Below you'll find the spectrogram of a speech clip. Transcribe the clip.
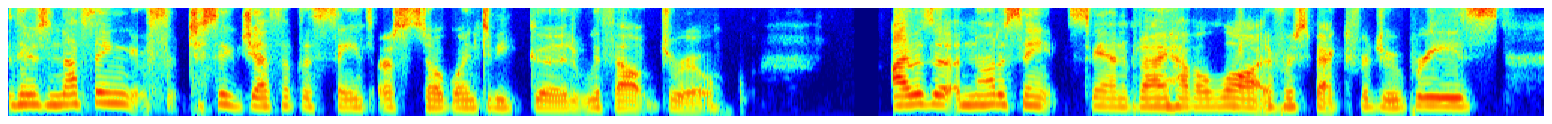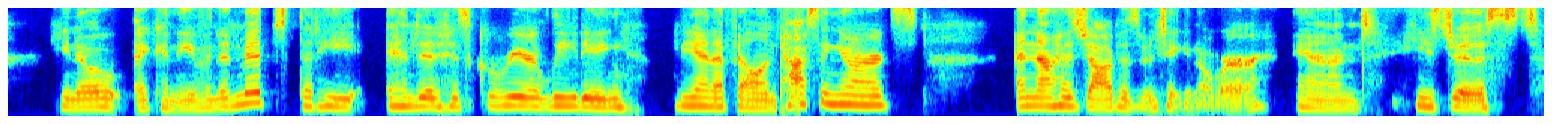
there's nothing for, to suggest that the Saints are still going to be good without Drew. I was a, not a Saints fan, but I have a lot of respect for Drew Brees. You know, I can even admit that he ended his career leading the NFL in passing yards, and now his job has been taken over, and he's just,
